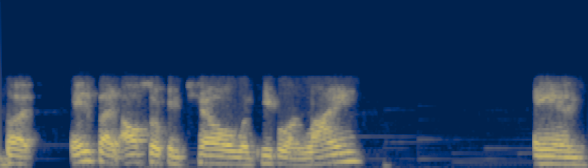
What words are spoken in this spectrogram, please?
but insight also can tell when people are lying and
